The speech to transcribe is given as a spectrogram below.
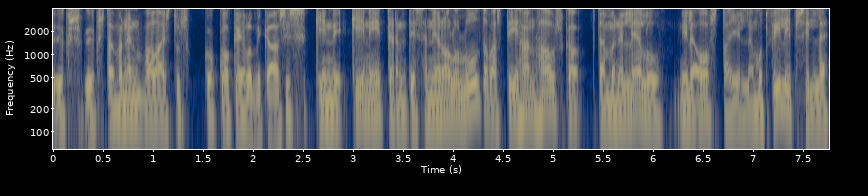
yksi, yksi tämmöinen valaistuskokeilu, mikä on siis kiinni, kiinni internetissä, niin on ollut luultavasti ihan hauska tämmöinen lelu niille ostajille, mutta Philipsille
